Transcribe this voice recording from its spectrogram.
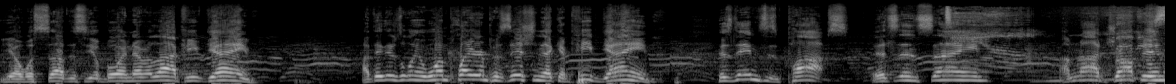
Yo, what's up? This is your boy Never Lie, Peep Game. I think there's only one player in position that can peep game. His name's is Pops. It's insane. I'm not dropping.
